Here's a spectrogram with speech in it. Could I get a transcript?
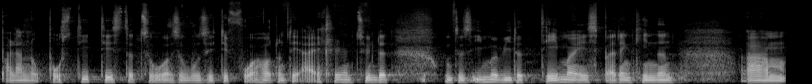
Balanopostitis dazu, also wo sich die Vorhaut und die Eichel entzündet und das immer wieder Thema ist bei den Kindern ähm,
